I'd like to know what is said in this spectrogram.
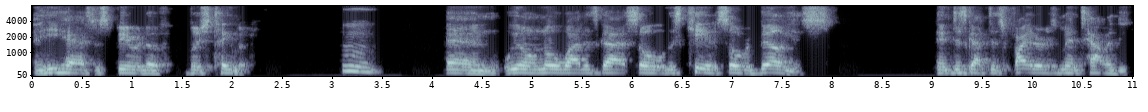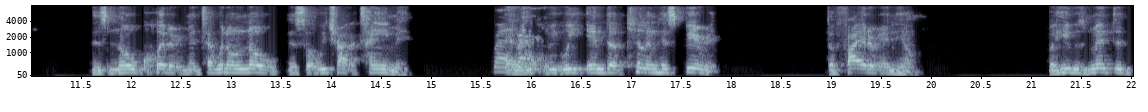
and he has the spirit of Bush Taylor. Mm. And we don't know why this guy so this kid is so rebellious and just got this fighter's mentality, this no quitter mentality. We don't know. And so we try to tame it. Right. And right. We, we end up killing his spirit, the fighter in him. But he was meant to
